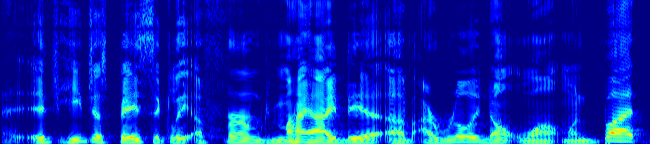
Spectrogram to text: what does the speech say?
it, he just basically affirmed my idea of I really don't want one, but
